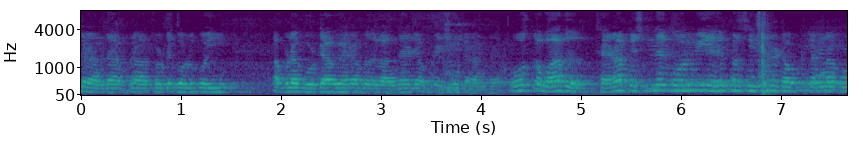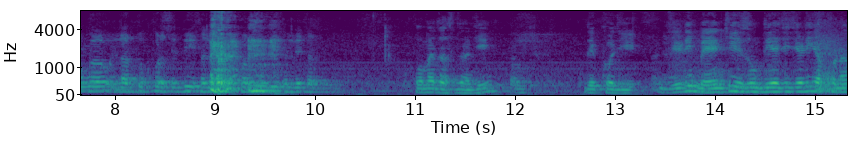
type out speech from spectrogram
ਕਰਾਉਂਦਾ ਆਪਣਾ ਤੁਹਾਡੇ ਕੋਲ ਕੋਈ ਆਪਣਾ ਗੋਡਾ ਵਗੈਰਾ ਬਦਲਾਉਂਦਾ ਜਾਂ ਆਪਰੇਸ਼ਨ ਕਰਾਉਂਦਾ ਉਸ ਤੋਂ ਬਾਅਦ ਥੈਰੇਪਿਸਟ ਦੇ ਕੋਲ ਵੀ ਇਹ ਪ੍ਰੋਸੀਜਰ ਅਡਾਪਟ ਕਰਨਾ ਪਊਗਾ ਲੱਤ ਉੱਪਰ ਸਿੱਧੀ ਥੱਲੇ ਉੱਪਰ ਸਿੱਧੀ ਥੱਲੇ ਕਰਨੀ ਉਹ ਮੈਂ ਦੱਸਦਾ ਜੀ। ਦੇਖੋ ਜੀ ਜਿਹੜੀ ਮੇਨ ਚੀਜ਼ ਹੁੰਦੀ ਹੈ ਜੀ ਜਿਹੜੀ ਆਪਣਾ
